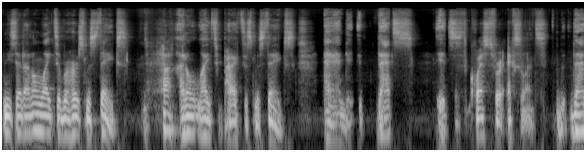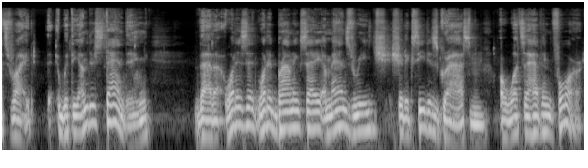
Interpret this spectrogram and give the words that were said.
And he said, I don't like to rehearse mistakes. I don't like to practice mistakes. And that's, it's, Quest for excellence. that's right. With the understanding that, uh, what is it? What did Browning say? A man's reach should exceed his grasp, or what's a heaven for?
